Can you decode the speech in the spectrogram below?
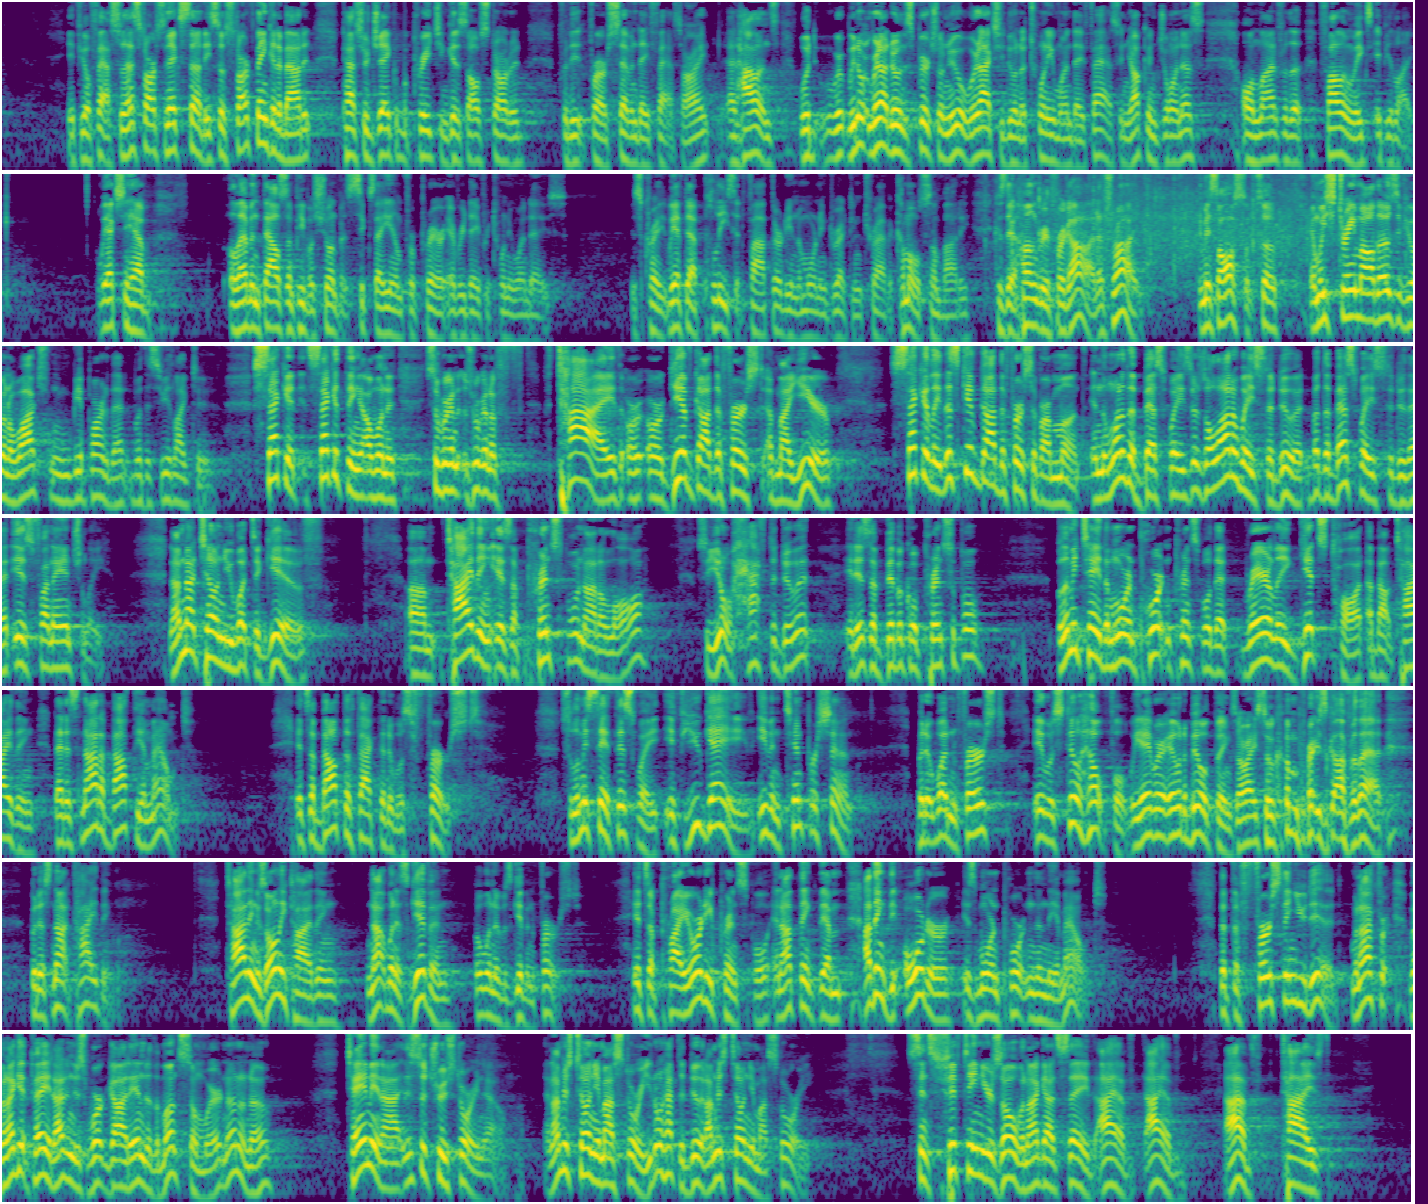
if you'll fast. So that starts next Sunday. So start thinking about it. Pastor Jacob will preach and get us all started for, the, for our seven day fast, all right? At Highlands, we're, we don't, we're not doing the spiritual renewal, we're actually doing a 21 day fast. And y'all can join us online for the following weeks if you like. We actually have 11,000 people showing up at 6 a.m. for prayer every day for 21 days. It's crazy. We have to have police at 5:30 in the morning directing traffic. Come on, somebody, because they're hungry for God. That's right. I mean, it's awesome. So, and we stream all those if you want to watch and be a part of that with us if you'd like to. Second, second thing I want to. So we're going to so we're going to tithe or, or give God the first of my year. Secondly, let's give God the first of our month. And one of the best ways, there's a lot of ways to do it, but the best ways to do that is financially. Now, I'm not telling you what to give. Um, tithing is a principle, not a law. So you don't have to do it. It is a biblical principle. But let me tell you the more important principle that rarely gets taught about tithing that it's not about the amount. It's about the fact that it was first. So let me say it this way. If you gave even 10%, but it wasn't first, it was still helpful. We were able to build things, all right? So come praise God for that. But it's not tithing. Tithing is only tithing not when it's given, but when it was given first. It's a priority principle, and I think, the, I think the order is more important than the amount. That the first thing you did, when I, when I get paid, I didn't just work God into the month somewhere. No, no, no. Tammy and I, this is a true story now, and I'm just telling you my story. You don't have to do it, I'm just telling you my story. Since 15 years old, when I got saved, I have, I have, I have tithed.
